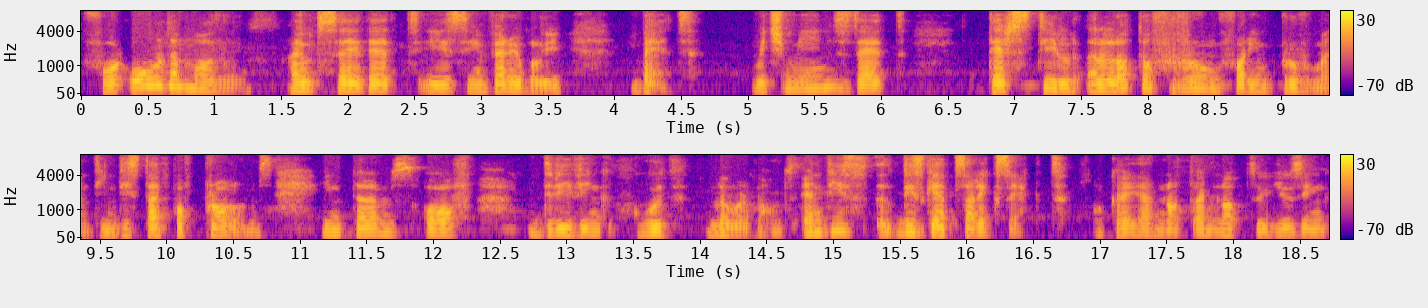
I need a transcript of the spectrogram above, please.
for all the models, I would say that is invariably bad, which means that there's still a lot of room for improvement in this type of problems in terms of driving good lower bounds. And these, these gaps are exact okay? I'm not i'm not using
